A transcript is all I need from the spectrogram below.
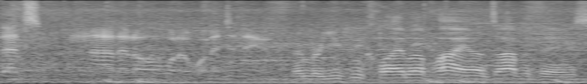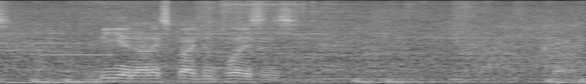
that's not at all what I wanted to do. Remember, you can climb up high on top of things, be in unexpected places. Okay.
